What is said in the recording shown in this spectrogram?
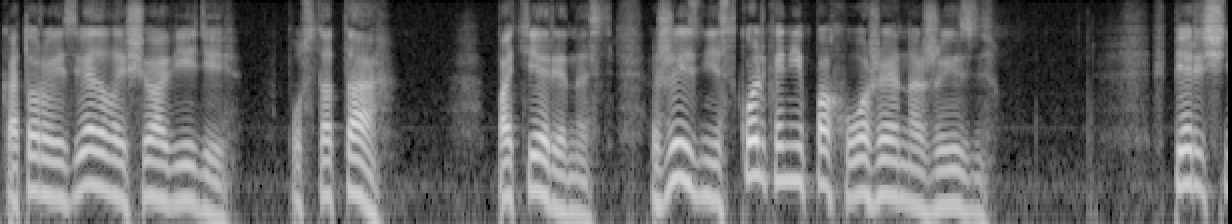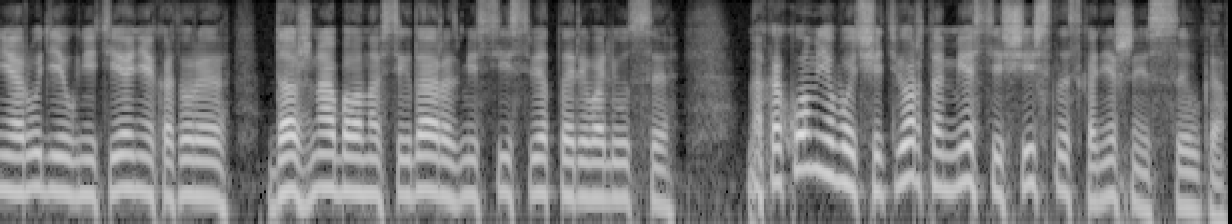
которую изведал еще Овидий. Пустота, потерянность, жизнь нисколько не похожая на жизнь перечне орудий угнетения, которое должна была навсегда размести светлая революция. На каком-нибудь четвертом месте числилась, конечно, и ссылка.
